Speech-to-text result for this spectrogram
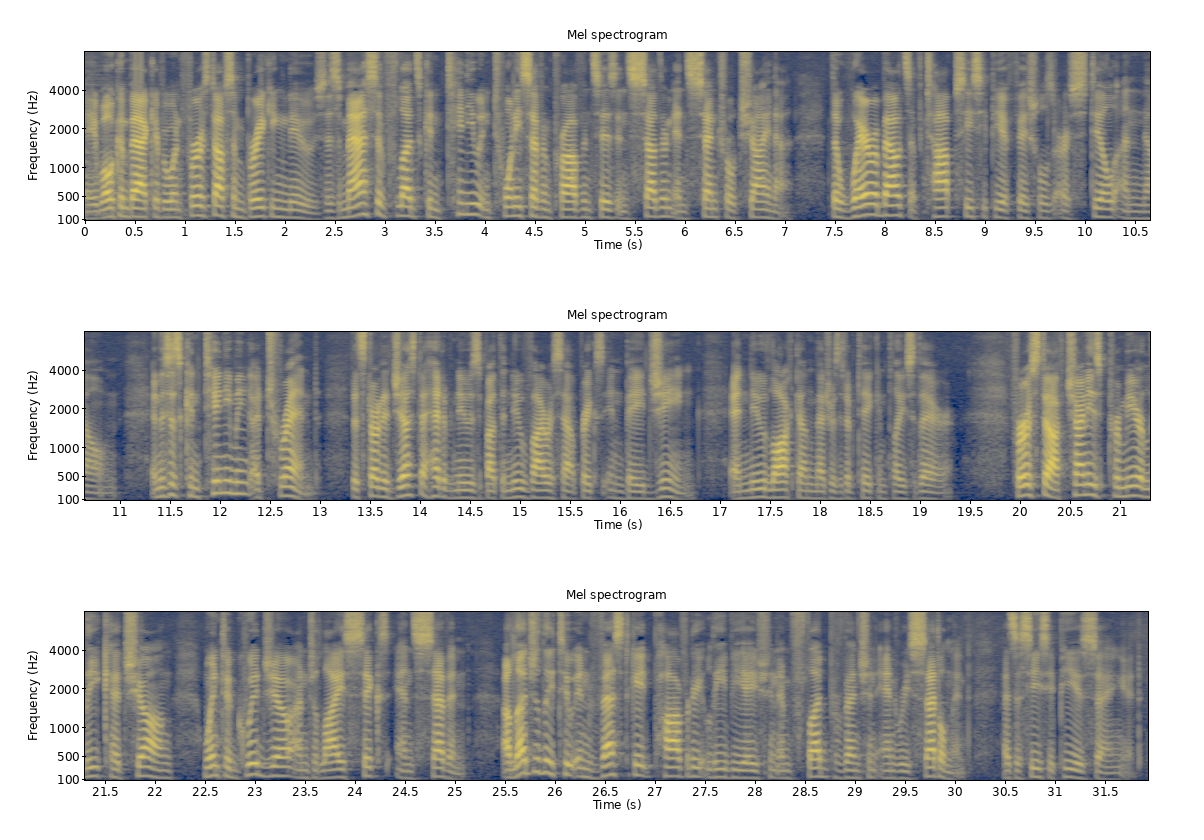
Hey, welcome back everyone. First off, some breaking news. As massive floods continue in 27 provinces in southern and central China, the whereabouts of top CCP officials are still unknown. And this is continuing a trend that started just ahead of news about the new virus outbreaks in Beijing and new lockdown measures that have taken place there. First off, Chinese Premier Li Keqiang went to Guizhou on July 6 and 7 allegedly to investigate poverty alleviation and flood prevention and resettlement, as the CCP is saying it.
